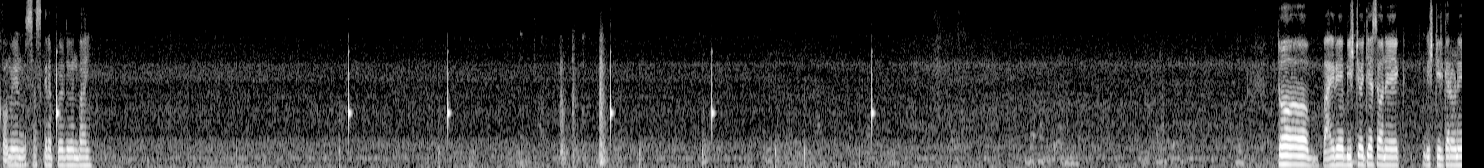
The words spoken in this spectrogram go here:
কমেন্ট সাবস্ক্রাইব করে দেবেন ভাই তো বাইরে বৃষ্টি হইতেছে অনেক বৃষ্টির কারণে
